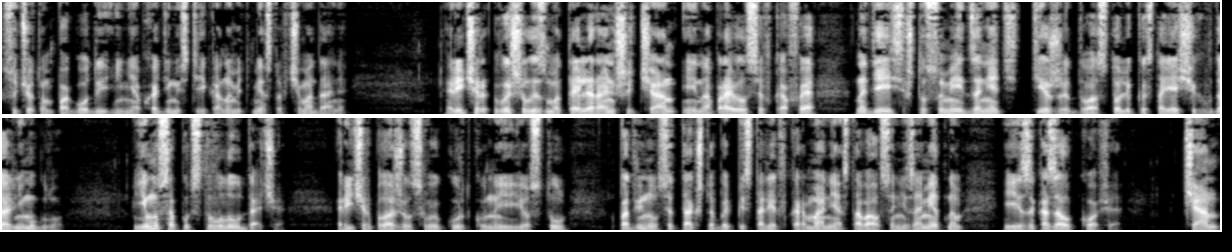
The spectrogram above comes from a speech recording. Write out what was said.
с учетом погоды и необходимости экономить место в чемодане. Ричард вышел из мотеля раньше Чан и направился в кафе, надеясь, что сумеет занять те же два столика, стоящих в дальнем углу. Ему сопутствовала удача. Ричард положил свою куртку на ее стул, подвинулся так, чтобы пистолет в кармане оставался незаметным, и заказал кофе. Чан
